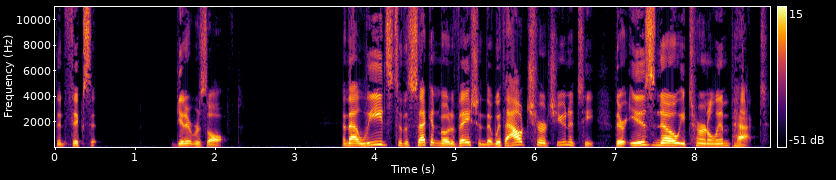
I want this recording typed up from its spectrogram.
then fix it. Get it resolved. And that leads to the second motivation that without church unity, there is no eternal impact.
